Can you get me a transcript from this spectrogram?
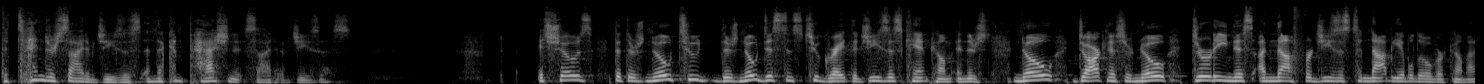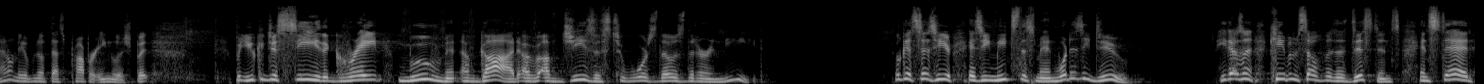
the tender side of Jesus and the compassionate side of Jesus. It shows that there's no, too, there's no distance too great that Jesus can't come, and there's no darkness or no dirtiness enough for Jesus to not be able to overcome. And I don't even know if that's proper English, but, but you can just see the great movement of God, of, of Jesus towards those that are in need. Look, it says here, as he meets this man, what does he do? He doesn't keep himself at a distance. Instead,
